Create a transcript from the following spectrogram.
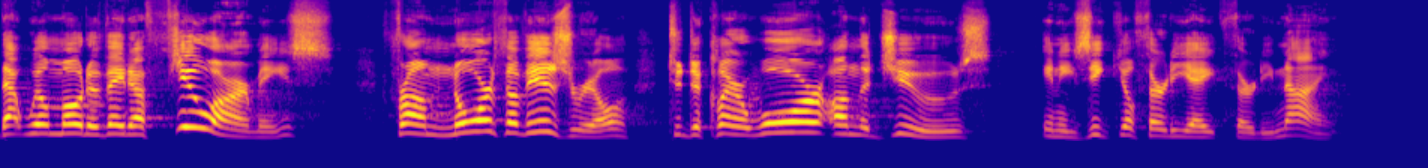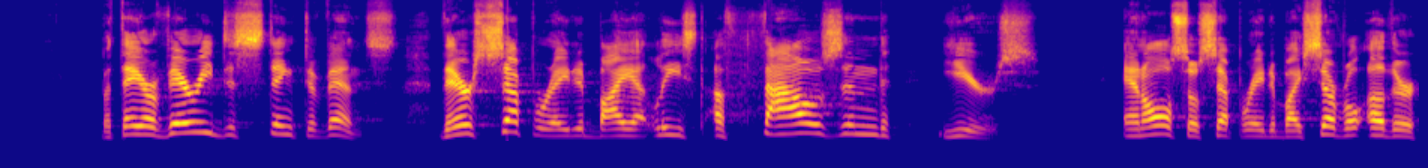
that will motivate a few armies from north of Israel to declare war on the Jews in Ezekiel 38 39. but they are very distinct events. They're separated by at least a thousand years and also separated by several other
